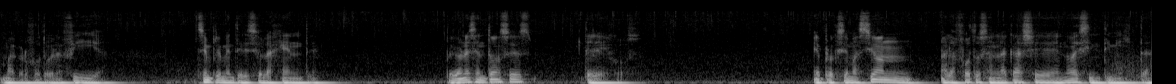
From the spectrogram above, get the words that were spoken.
macrofotografía. Siempre me interesó la gente. Pero en ese entonces, de lejos. Mi aproximación a las fotos en la calle no es intimista.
